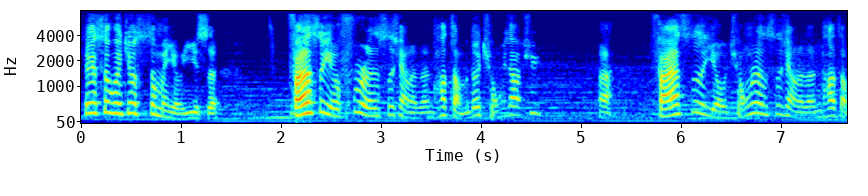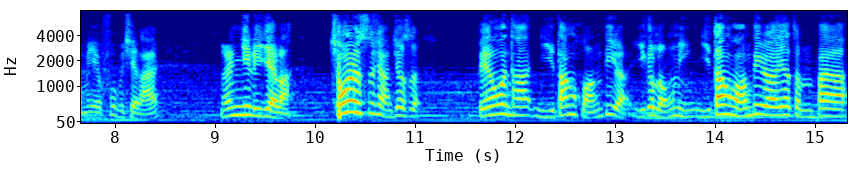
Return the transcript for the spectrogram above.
这个社会就是这么有意思。凡是有富人思想的人，他怎么都穷不下去啊！凡是有穷人思想的人，他怎么也富不起来。能你理解吧？穷人思想就是，别人问他，你当皇帝了，一个农民，你当皇帝了要怎么办啊？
